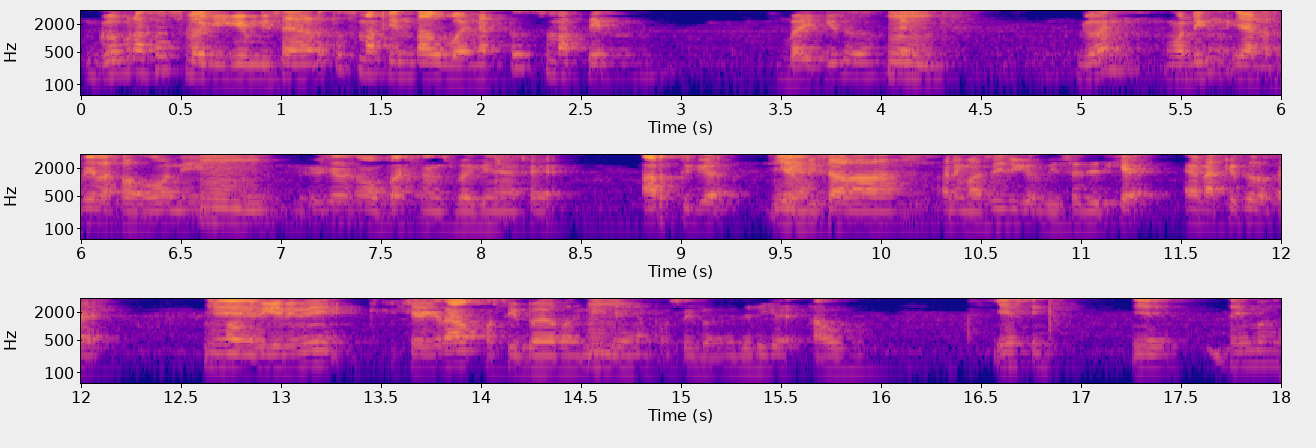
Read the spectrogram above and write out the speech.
gue merasa sebagai game designer tuh semakin tahu banyak tuh semakin baik gitu. Kayak hmm. gue kan ngoding ya ngerti lah kalau oh nih Hmm. kompleks dan sebagainya kayak art juga ya Iya. bisa lah animasi juga bisa jadi kayak enak gitu loh kayak Iya, kalau segini nih kira-kira possible kalau ini Hmm. kayaknya possible jadi kayak tahu Iya sih iya emang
